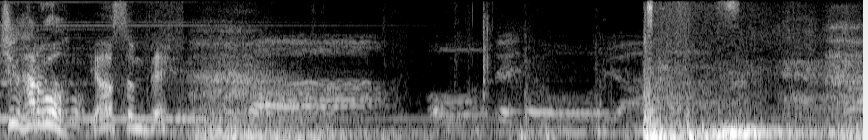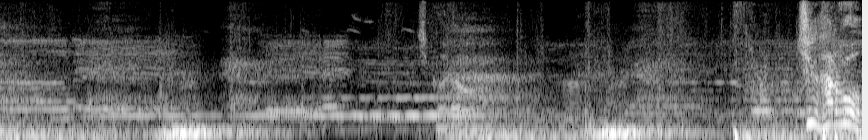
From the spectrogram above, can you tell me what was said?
Chiharu! Ja sam back. Chiharu!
